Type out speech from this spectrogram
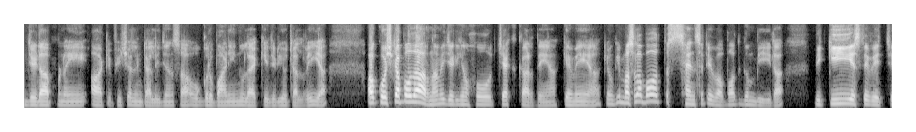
ਜਿਹੜਾ ਆਪਣੀ ਆਰਟੀਫੀਸ਼ੀਅਲ ਇੰਟੈਲੀਜੈਂਸ ਆ, ਉਹ ਗੁਰਬਾਣੀ ਨੂੰ ਲੈ ਕੇ ਜਿਹੜੀ ਉਹ ਚੱਲ ਰਹੀ ਆ। ਆ ਕੁਝ ਕੁ ਆਪਾਂ ਉਦਾਹਰਨਾਂ ਵੀ ਜਿਹੜੀਆਂ ਉਹ ਚੈੱਕ ਕਰਦੇ ਆ, ਕਿਵੇਂ ਆ, ਕਿਉਂਕਿ ਮਸਲਾ ਬਹੁਤ ਸੈਂਸਿਟਿਵ ਆ, ਬਹੁਤ ਗੰਭੀਰ ਆ ਵੀ ਕੀ ਇਸ ਦੇ ਵਿੱਚ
